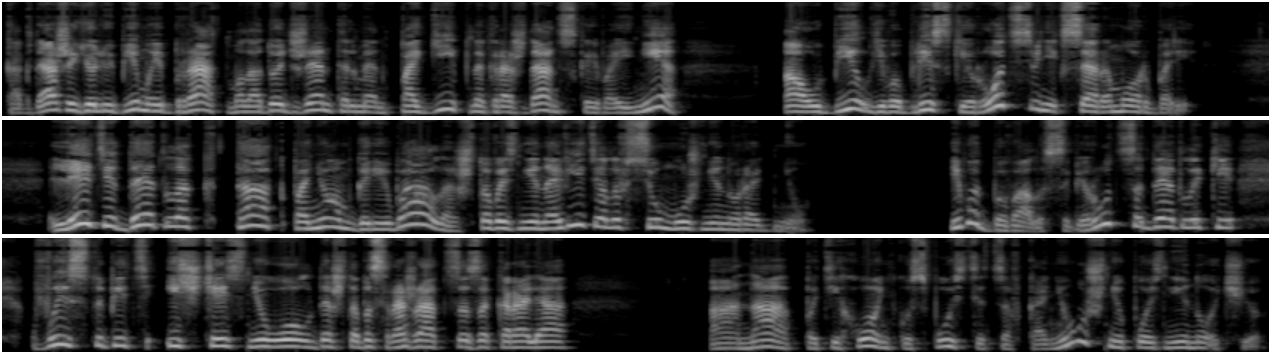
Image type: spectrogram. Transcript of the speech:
Когда же ее любимый брат, молодой джентльмен, погиб на гражданской войне, а убил его близкий родственник сэра Морбари, леди Дедлок так по нем горевала, что возненавидела всю мужнину родню. И вот, бывало, соберутся Дедлоки выступить из честь Ньюолда, чтобы сражаться за короля, а она потихоньку спустится в конюшню поздней ночью,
